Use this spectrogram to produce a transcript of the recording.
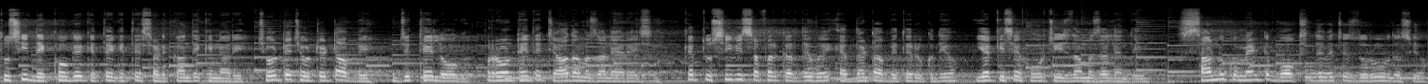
ਤੁਸੀਂ ਦੇਖੋਗੇ ਕਿਤੇ-ਕਿਤੇ ਸੜਕਾਂ ਦੇ ਕਿਨਾਰੇ ਛੋਟੇ-ਛੋਟੇ ਢਾਬੇ ਜਿੱਥੇ ਲੋਕ ਪਰੌਂਠੇ ਤੇ ਚਾਹ ਦਾ ਮਜ਼ਾ ਲੈ ਰਹੇ ਸੀ। ਕਿ ਤੁਸੀਂ ਵੀ ਸਫ਼ਰ ਕਰਦੇ ਹੋਏ ਐਦਾਂ ਢਾਬੇ ਤੇ ਰੁਕਦੇ ਹੋ ਜਾਂ ਕਿਸੇ ਹੋਰ ਚੀਜ਼ ਦਾ ਮਜ਼ਾ ਲੈਂਦੇ ਹੋ? ਸਾਨੂੰ ਕਮੈਂਟ ਬਾਕਸ ਦੇ ਵਿੱਚ ਜ਼ਰੂਰ ਦੱਸਿਓ।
